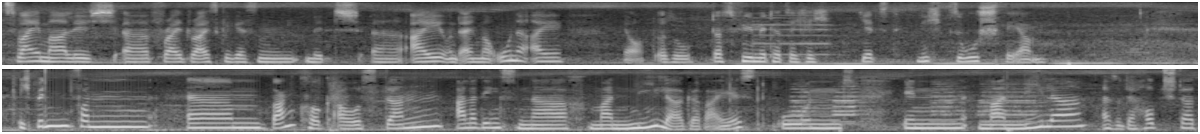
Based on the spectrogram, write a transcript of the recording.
zweimalig äh, Fried Rice gegessen mit äh, Ei und einmal ohne Ei. Ja, also das fiel mir tatsächlich jetzt nicht so schwer. Ich bin von ähm, Bangkok aus dann allerdings nach Manila gereist und in Manila, also der Hauptstadt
